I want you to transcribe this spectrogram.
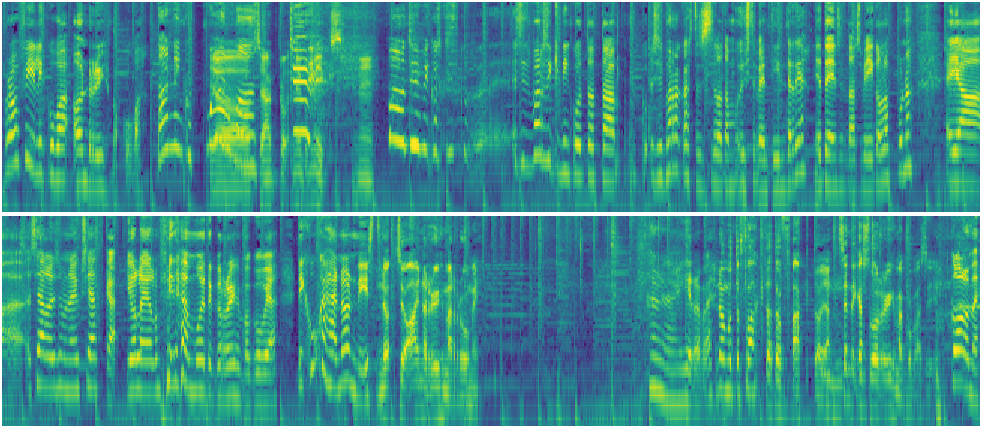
Profiilikuva on ryhmäkuva. Tää on niinku maailman, Joo, se on kl- niinku miksi. Niin. Tyyppi, koska sit, kun, sit varsinkin niinku tota, kun- siis mä rakastasin silloin mun ystävien Tinderiä ja tein sen taas viikonloppuna. Ja siellä oli semmonen yksi jätkä, jolla ei ollut mitään muita kuin ryhmäkuvia. Niin kuka hän on niistä? No, se on aina ryhmän rumi. Hän on ihan hirveä. No, mutta faktat on faktoja. Mm. Sen takia sulla on ryhmäkuva siinä. Kolme.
